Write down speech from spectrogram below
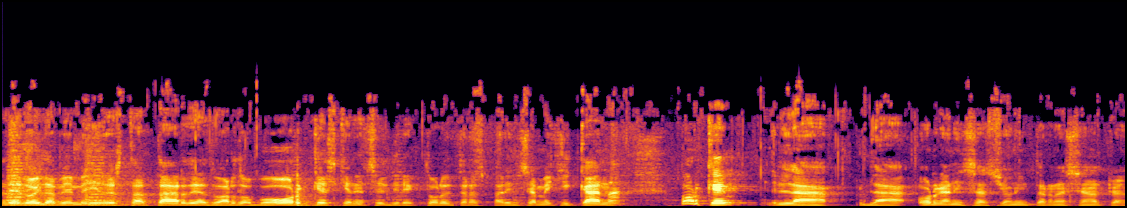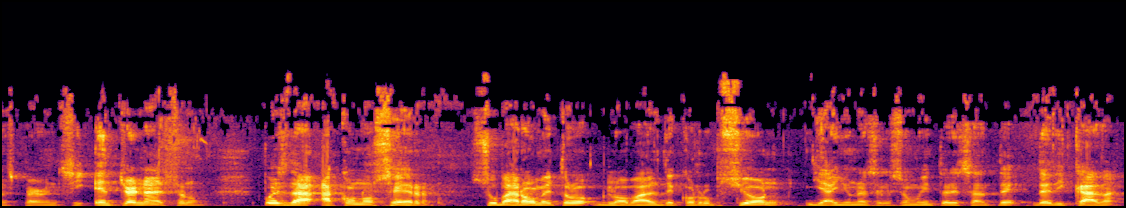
Le doy la bienvenida esta tarde a Eduardo Borges, quien es el director de Transparencia Mexicana, porque la, organización internacional Transparency International pues da a conocer su barómetro global de corrupción y hay una sección muy interesante dedicada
